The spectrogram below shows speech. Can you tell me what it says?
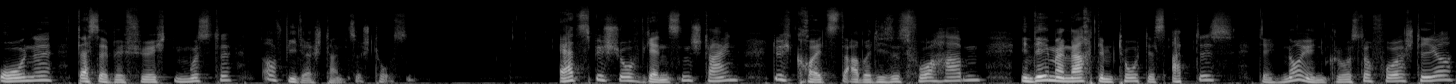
ohne dass er befürchten musste, auf Widerstand zu stoßen. Erzbischof Jensenstein durchkreuzte aber dieses Vorhaben, indem er nach dem Tod des Abtes den neuen Klostervorsteher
